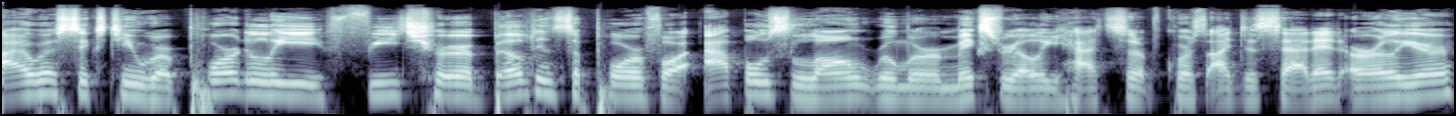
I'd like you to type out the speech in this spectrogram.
iOS 16 reportedly feature built-in support for Apple's long rumor mixed reality headset. Of course, I just said it earlier.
